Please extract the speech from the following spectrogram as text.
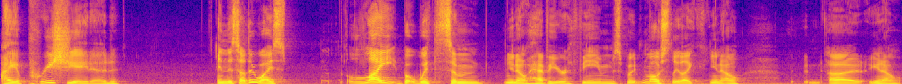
I appreciated in this otherwise light but with some you know heavier themes but mostly like you know uh you know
